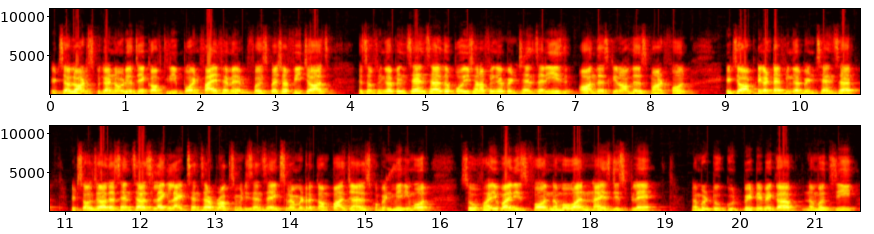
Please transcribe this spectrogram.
It's a loudspeaker and audio jack of 3.5 mm. For special features, it's a fingerprint sensor. The position of fingerprint sensor is on the screen of the smartphone. It's an optical type fingerprint sensor. It's also other sensors like light sensor, proximity sensor, accelerometer, compass, gyroscope and many more. So why you buy this phone? Number one, nice display. Number two, good battery backup. Number three,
